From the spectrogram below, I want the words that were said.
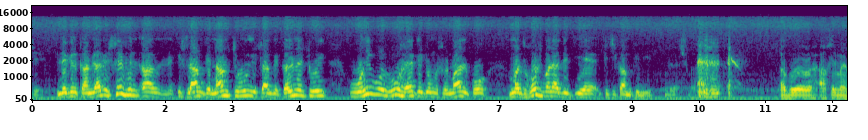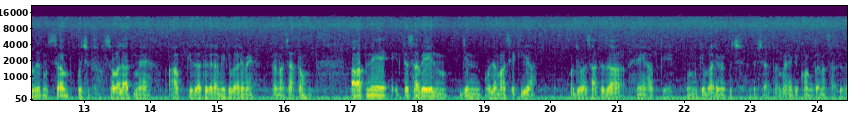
جی۔ لیکن کامیابی صرف اسلام کے نام سے ہوئی اسلام کے کلمے سے ہوئی وہی وہ روح ہے کہ جو مسلمان کو مدہوش بنا دیتی ہے کسی کام کے لیے۔ اب آخر میں حضرت صاحب کچھ سوالات میں آپ کی ذات گرامی کے بارے میں کرنا چاہتا ہوں۔ آپ نے اقتصاب علم جن علماء سے کیا اور جو اساتذہ ہیں آپ کے، ان کے بارے میں کچھ ارشاد فرمایا کہ کون کون اساتذہ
